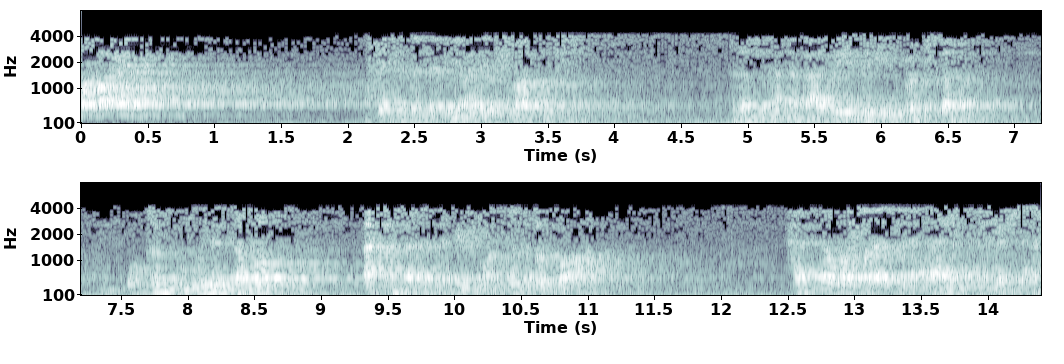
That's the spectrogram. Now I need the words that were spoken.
والله سكت النبي عليه الصلاة والسلام. فلما أبعد يديه عتبه وقلبه ينتظر أكمل النبي صلى الله عليه وسلم. القران حتى وصل إلى آية السجدة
